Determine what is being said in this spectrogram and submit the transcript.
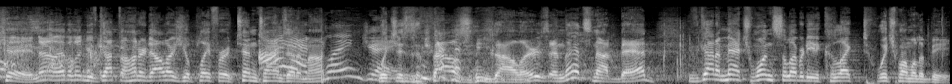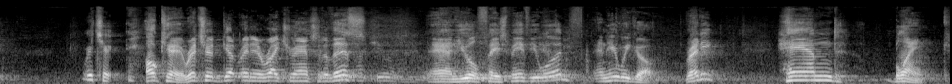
okay. Now, Evelyn, you've got the $100. You'll play for it 10 times I that amount, which is $1,000, and that's not bad. You've got to match one celebrity to collect. Which one will it be? Richard. Okay, Richard, get ready to write your answer to this, and you'll face me if you would. And here we go. Ready? Hand blank.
